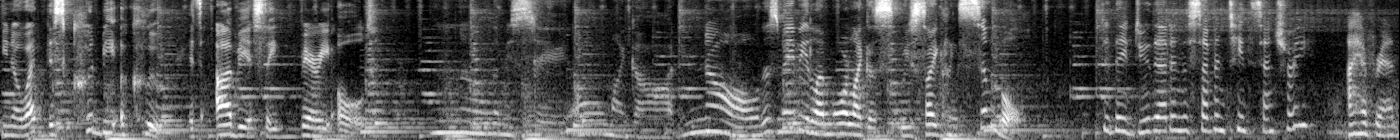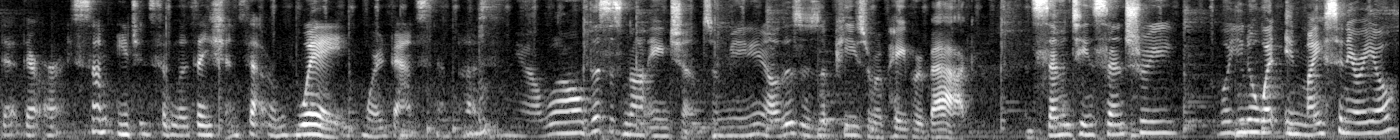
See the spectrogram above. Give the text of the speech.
you know what? This could be a clue. It's obviously very old. No, let me see. Oh my God. No, this may be like more like a recycling symbol. Did they do that in the 17th century? I have read that there are some ancient civilizations that are way more advanced than mm-hmm. us. Yeah, well, this is not ancient. I mean, you know, this is a piece from a paper bag. In 17th century, Well, you know what? In my scenario,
